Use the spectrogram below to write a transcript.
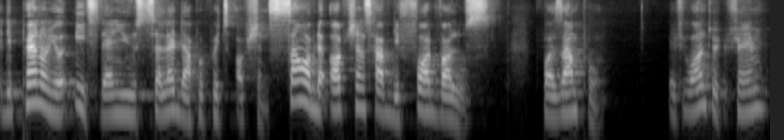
it depends on your needs, then you select the appropriate options. Some of the options have default values. For example, if you want to trim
